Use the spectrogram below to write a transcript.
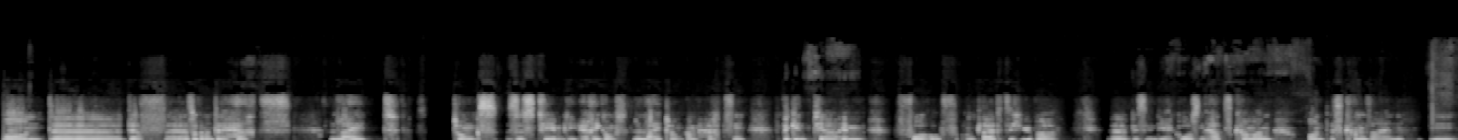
Und äh, das äh, sogenannte Herzleitungssystem, die Erregungsleitung am Herzen, beginnt ja im Vorhof und leitet sich über äh, bis in die großen Herzkammern. Und es kann sein, mh,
